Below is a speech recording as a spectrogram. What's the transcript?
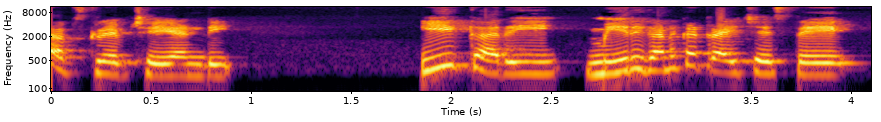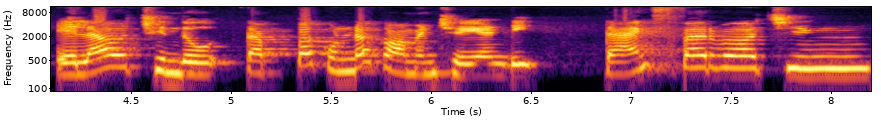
సబ్స్క్రైబ్ చేయండి. ఈ కర్రీ మీరు గనక ట్రై చేస్తే ఎలా వచ్చిందో తప్పకుండా కామెంట్ చేయండి. థ్యాంక్స్ ఫర్ వాచింగ్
